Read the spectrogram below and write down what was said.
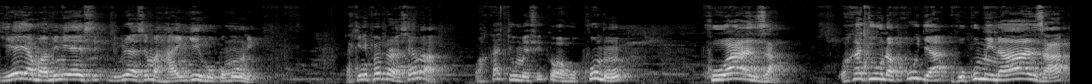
yeye amwamini yeye Biblia inasema haingii hukumuni. Lakini Petro anasema wakati umefika wa hukumu kuanza wakati huu unakuja hukumu inaanza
